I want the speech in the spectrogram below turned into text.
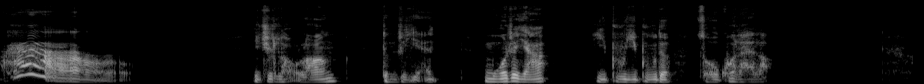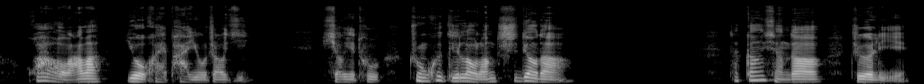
嗷！一只老狼瞪着眼，磨着牙，一步一步的走过来了。花袄娃娃又害怕又着急，小野兔准会给老狼吃掉的。他刚想到这里，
